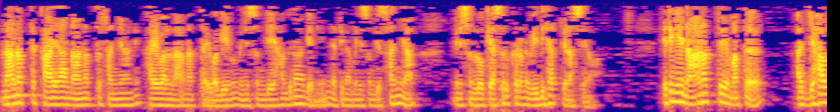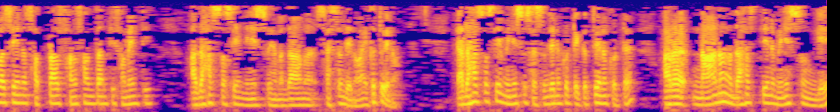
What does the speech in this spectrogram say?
නානත්ත් කායා නානත්ත් සංඥානේ කයවල් නානත්තයි වගේම මිනිසුන්ගේ හඳුනා ගැනීම නැතිනම් මිනිසුන්ගේ සංඥා මිනිසුන් ලෝකයේ අසුරු කරන විදිහත් වෙනස් වෙනවා. ඉතින් මේ නානත්වයේ මත අධ්‍යාවසේන සත්තා සංසන්දන්ති සමෙන්ති අදහස් වශයෙන් මිනිස්සු හැමදාම සැසඳෙනවා එකතු වෙනවා. අදහස් වශයෙන් මිනිස්සු සැසඳෙනකොට එකතු වෙනකොට අර නානා අදහස් තියෙන මිනිස්සුන්ගේ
